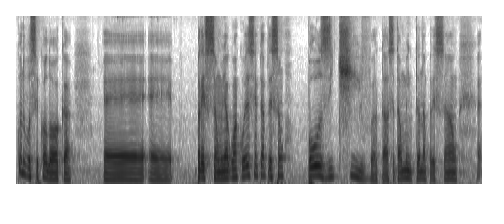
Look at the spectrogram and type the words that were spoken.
Quando você coloca é, é, pressão em alguma coisa sempre é uma pressão positiva, tá? Você está aumentando a pressão. É,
